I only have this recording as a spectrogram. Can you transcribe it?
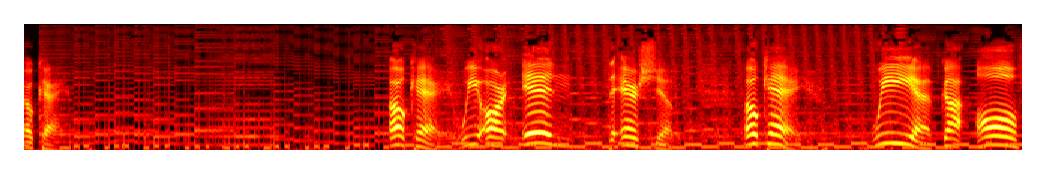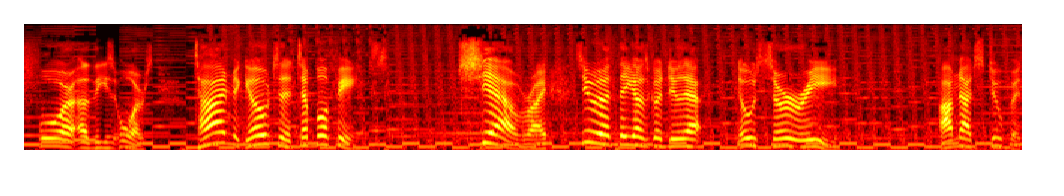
Okay. Okay, we are in the airship. Okay, we have got all four of these orbs. Time to go to the Temple of Fiends. Yeah, right. See what I think I was going to do that? No siree. I'm not stupid.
